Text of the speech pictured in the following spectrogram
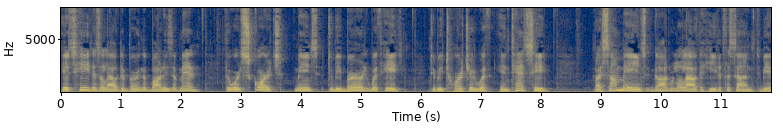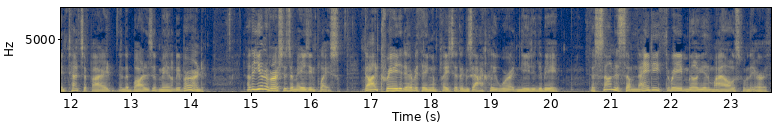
Its heat is allowed to burn the bodies of men. The word scorch means to be burned with heat, to be tortured with intense heat. By some means, God will allow the heat of the sun to be intensified and the bodies of men will be burned. Now, the universe is an amazing place. God created everything and placed it exactly where it needed to be. The sun is some 93 million miles from the earth.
